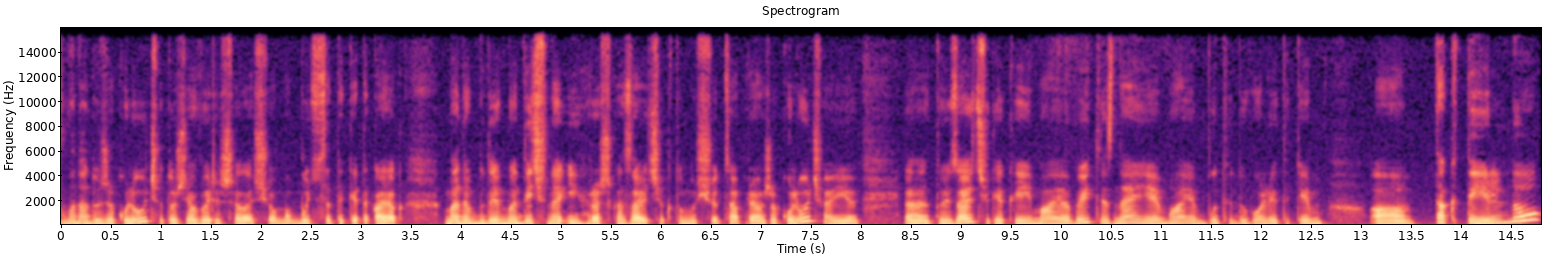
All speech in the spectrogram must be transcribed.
вона дуже колюча, тож я вирішила, що, мабуть, все-таки така, як в мене буде медична іграшка зайчик, тому що ця пряжа колюча, і е, той зайчик, який має вийти з неї, має бути доволі таким тактильно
